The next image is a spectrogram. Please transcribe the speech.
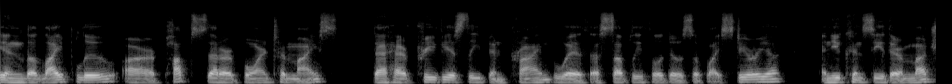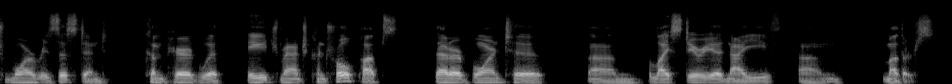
in the light blue are pups that are born to mice that have previously been primed with a sublethal dose of listeria. And you can see they're much more resistant compared with age-matched control pups that are born to um, listeria naive um, mothers.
